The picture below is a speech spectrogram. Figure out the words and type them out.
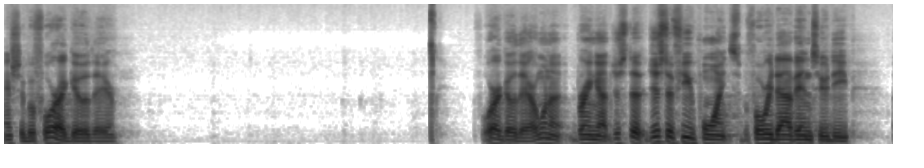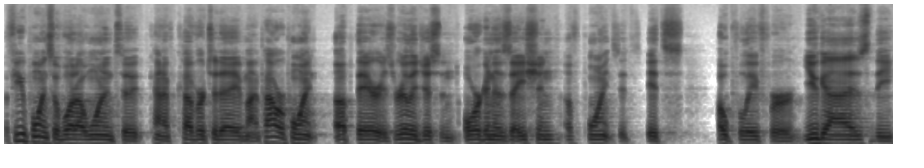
Actually, before I go there, before I go there, I want to bring up just a, just a few points before we dive in too deep. A few points of what I wanted to kind of cover today. My PowerPoint up there is really just an organization of points. It's, it's hopefully for you guys, the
